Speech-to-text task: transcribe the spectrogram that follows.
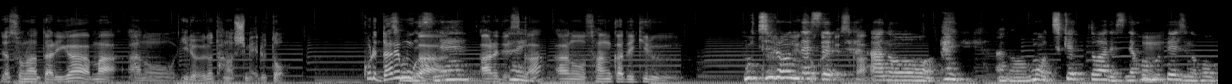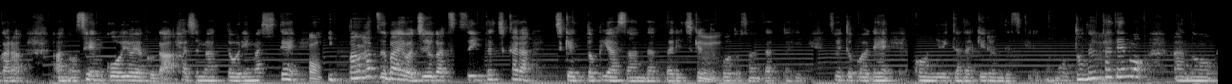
じゃあそのあたりがまああのいろいろ楽しめると。これ誰もがあれですか、ねはい、あの参加できるもちろんです。あのはい、あのもうチケットはですね、ホームページの方から、うん、あの先行予約が始まっておりまして、一般発売は10月1日からチケットピアさんだったり、チケットコードさんだったり、うん、そういうところで購入いただけるんですけれども、どなたでも、うん、あの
